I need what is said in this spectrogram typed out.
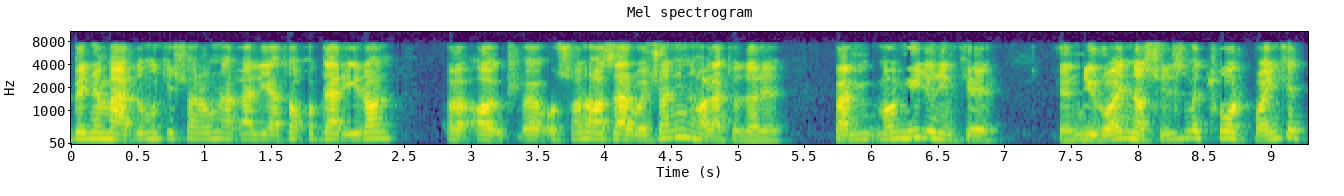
بین مردم و کشور اون اقلیت ها خب در ایران استان آذربایجان این حالت رو داره و ما می‌دونیم که نیروهای ناسیونالیسم ترک با اینکه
